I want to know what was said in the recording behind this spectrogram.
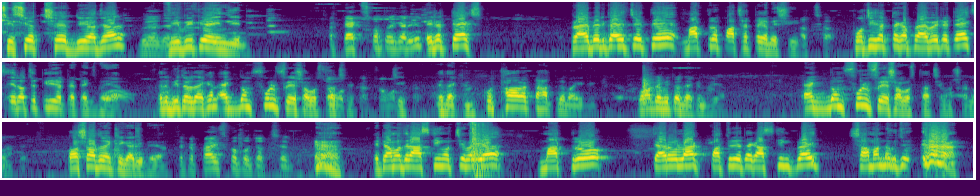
সিসি হচ্ছে দুই হাজার 2000 ভিভিটি ইঞ্জিন ট্যাক্স কত গাড়ির? এটা ট্যাক্স প্রাইভেট গাড়ির চাইতে মাত্র পাঁচ হাজার টাকা বেশি। আচ্ছা। পঁচিশ হাজার টাকা প্রাইভেটে ট্যাক্স এর হচ্ছে তিরিশ হাজার টাকা ট্যাক্স ভাইয়া. এর ভিতরে দেখেন একদম ফুল ফ্রেশ অবস্থা আছে। এ দেখেন কোথাও একটা হাতের বাইরে। ওয়াটার ভিতরে দেখেন ভাইয়া। একদম ফুল ফ্রেশ অবস্থা আছে Okay. অসাধারণ একটি গাড়ি ভাইয়া। এটা প্রাইস কত চাচ্ছেন? এটা আমাদের আস্কিং হচ্ছে ভাইয়া মাত্র তেরো লাখ পাঁচ হাজার টাকা আস্কিং প্রাইস সামান্য কিছু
